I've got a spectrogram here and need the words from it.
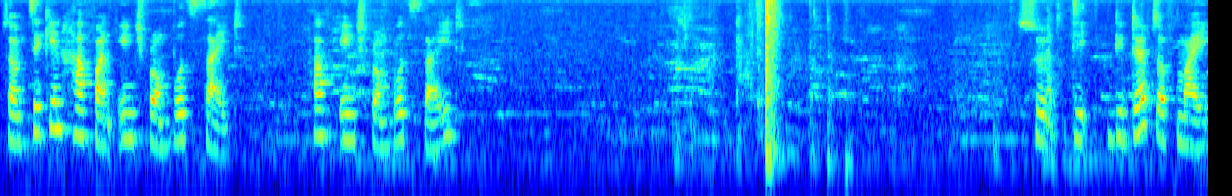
so I'm taking half an inch from both side. Half inch from both side so the the depth of my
